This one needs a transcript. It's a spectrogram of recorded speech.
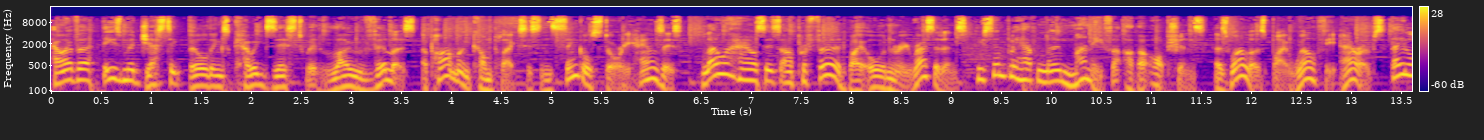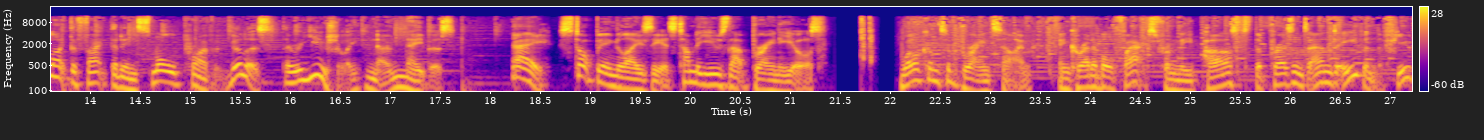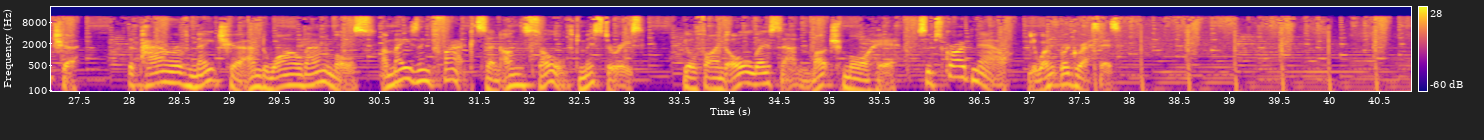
However, these majestic buildings coexist with low villas, apartment complexes, and single story houses. Lower houses are preferred by ordinary residents who simply have no money for other options, as well as by wealthy Arabs. They like the fact that in small private villas, there are usually no neighbors. Hey, stop being lazy, it's time to use that brain of yours. Welcome to Brain Time. Incredible facts from the past, the present, and even the future the power of nature and wild animals, amazing facts and unsolved mysteries. You'll find all this and much more here. Subscribe now, you won't regret it.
